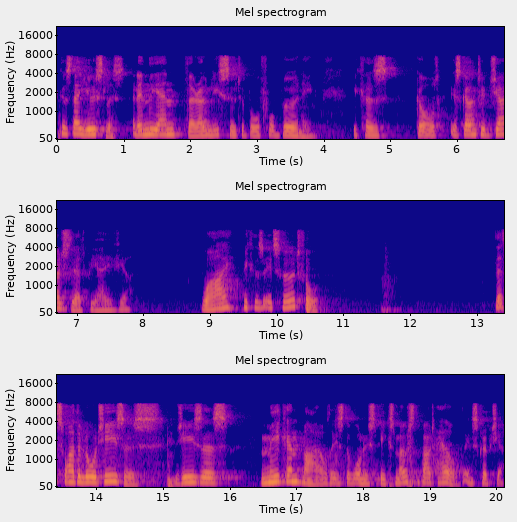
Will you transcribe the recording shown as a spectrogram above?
Because they're useless. And in the end, they're only suitable for burning. Because God is going to judge that behavior. Why? Because it's hurtful. That's why the Lord Jesus, Jesus, meek and mild, is the one who speaks most about hell in Scripture.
